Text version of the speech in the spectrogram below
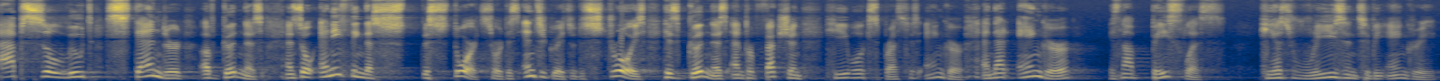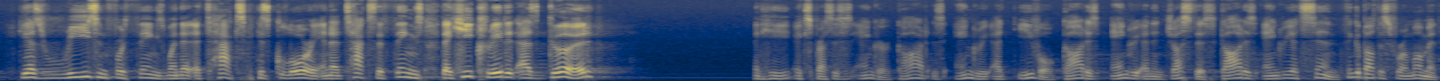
absolute standard of goodness. And so anything that distorts or disintegrates or destroys His goodness and perfection, He will express His anger. And that anger is not baseless. He has reason to be angry. He has reason for things when it attacks his glory and attacks the things that he created as good. And he expresses his anger. God is angry at evil. God is angry at injustice. God is angry at sin. Think about this for a moment.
